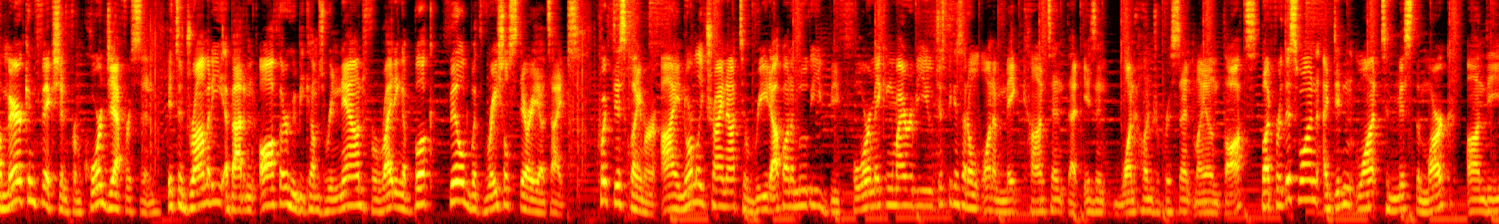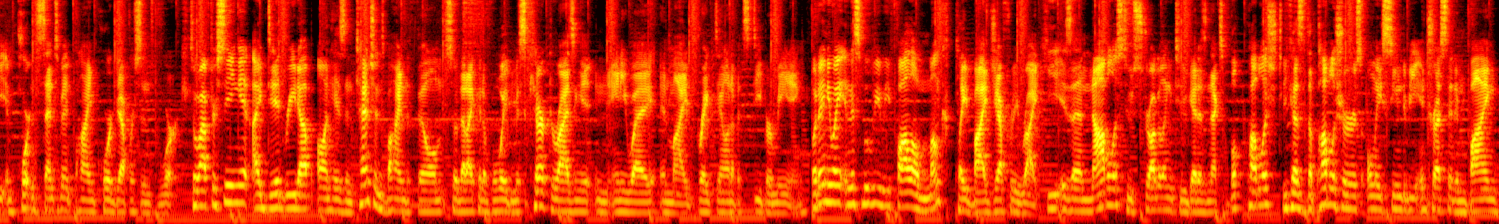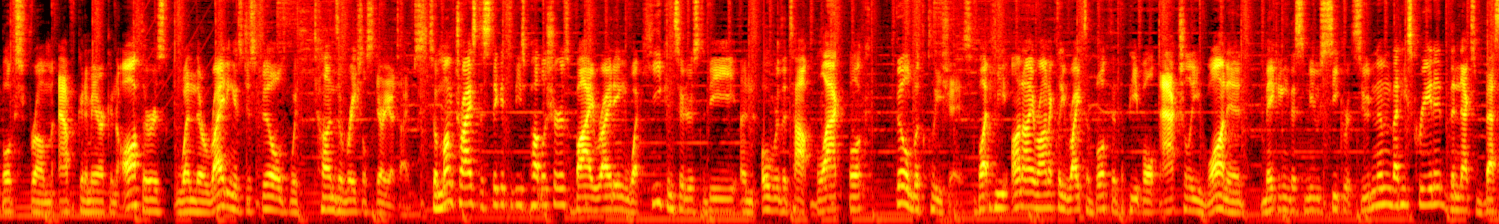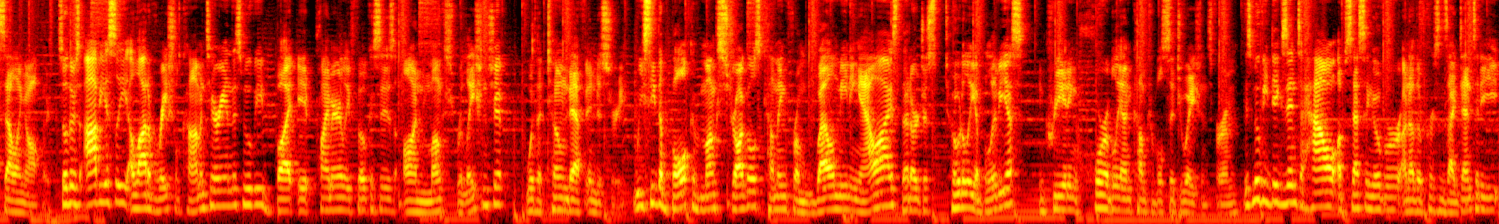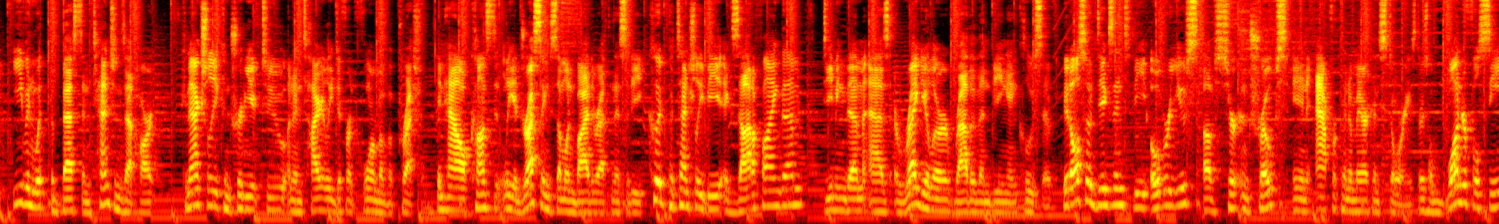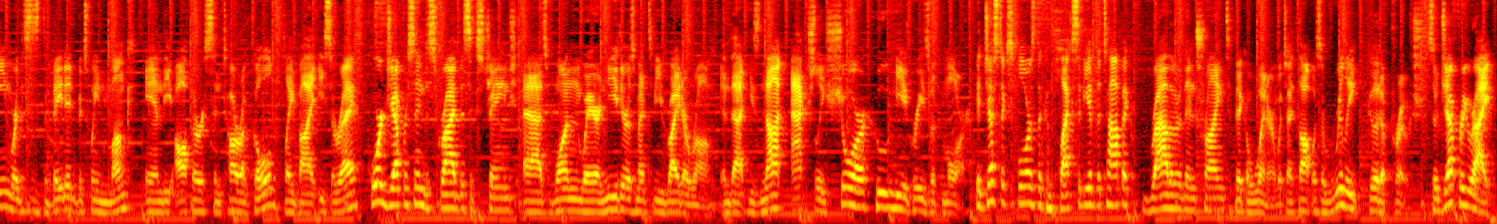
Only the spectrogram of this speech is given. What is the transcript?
American Fiction from Cord Jefferson. It's a dramedy about an author who becomes renowned for writing a book filled with racial stereotypes. Quick disclaimer, I normally try not to read up on a movie before making my review just because I don't want to make content that isn't 100% my own thoughts. But for this one, I didn't want to miss the mark on the important sentiment behind Cord Jefferson's work. So after seeing it, I did read up on his intentions behind the film so that I could avoid mischaracterizing it in any way in my breakdown of its deeper meaning. But anyway, in this movie, we follow Monk, played by Jeffrey Wright. He is a novelist who's struggling to get his next book published because the publishers only seem to be interested in buying books from African American authors when their writing is just filled with tons of racial stereotypes. So Monk tries to stick it to these publishers by writing what he considers to be an over the top black book filled with cliches. But he unironically writes a book that the people actually wanted, making this new secret pseudonym that he's created the next best-selling author. So there's obviously a lot of racial commentary in this movie, but it primarily focuses on Monk's relationship with a tone-deaf industry. We see the bulk of Monk's struggles coming from well-meaning allies that are just totally oblivious and creating horribly uncomfortable situations for him. This movie digs into how obsessing over another person's identity, even with the best intentions at heart, can actually contribute to an entirely different form of oppression, in how constantly addressing someone by their ethnicity could potentially be exotifying them deeming them as irregular rather than being inclusive. It also digs into the overuse of certain tropes in African American stories. There's a wonderful scene where this is debated between Monk and the author Sintara Gold, played by Issa Rae. Cord Jefferson described this exchange as one where neither is meant to be right or wrong, and that he's not actually sure who he agrees with more. It just explores the complexity of the topic rather than trying to pick a winner, which I thought was a really good approach. So Jeffrey Wright,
